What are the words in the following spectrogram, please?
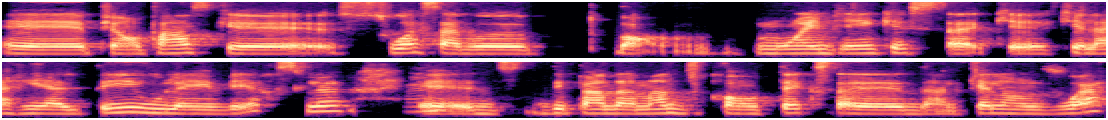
puis on pense que soit ça va bon moins bien que, ça, que, la réalité ou l'inverse, dépendamment du contexte dans lequel on le voit.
